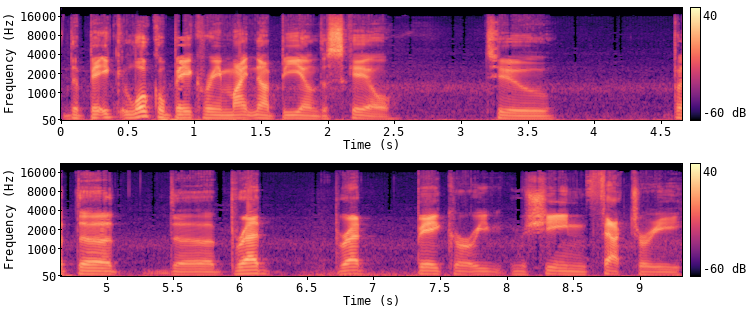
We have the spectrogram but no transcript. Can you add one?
the bake local bakery might not be on the scale to, but the the bread bread bakery machine factory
